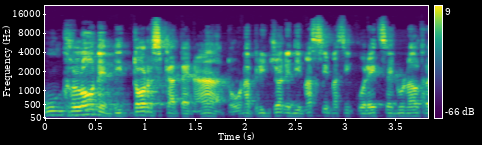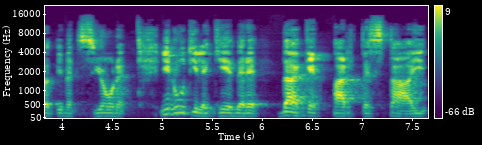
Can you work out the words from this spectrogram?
Un clone di Thor scatenato, una prigione di massima sicurezza in un'altra dimensione. Inutile chiedere da che parte stai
